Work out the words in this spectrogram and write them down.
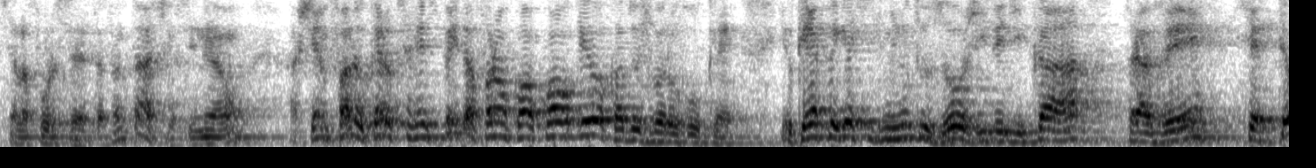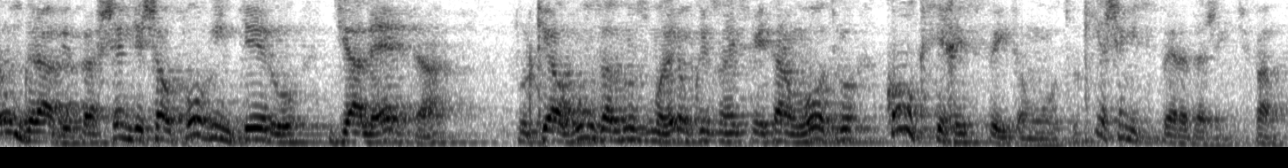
Se ela for certa, fantástica. Se não, Hashem fala, eu quero que você respeite a forma com a qual eu, Kadosh Baruch quer. Eu queria pegar esses minutos hoje e dedicar para ver se é tão grave para Hashem deixar o povo inteiro de alerta, porque alguns alunos morreram porque eles não respeitaram o outro. Como que se respeita um outro? O que Hashem espera da gente? Fala.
